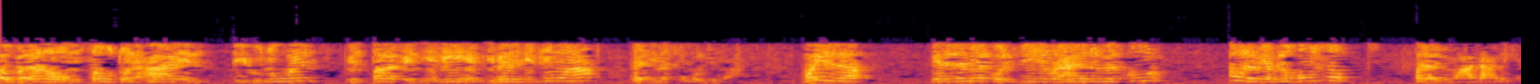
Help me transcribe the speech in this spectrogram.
أو بلغهم صوت عال في هدوء من طرف يليهم لبلد الجمعة لزمتهم الجمعة وإلا بأن لم يكن فيهم العدد المذكور أو لم يبلغهم الصوت فلا جمعة عليهم.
